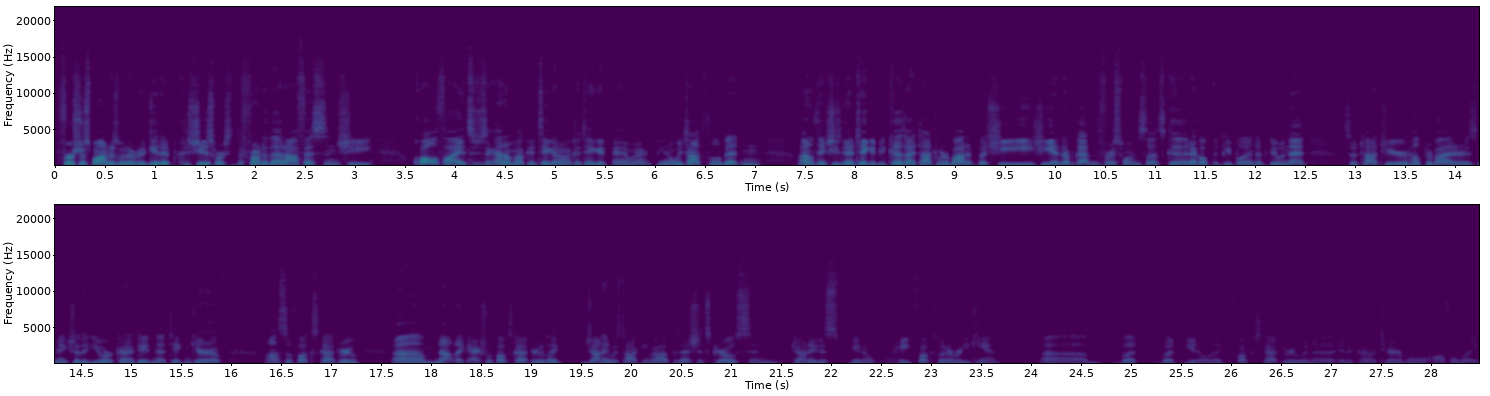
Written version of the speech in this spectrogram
first responders, whatever, to get it because she just works at the front of that office and she qualified. So she's like, I'm not going to take it. I'm not going to take it. And, we, you know, we talked a little bit and I don't think she's going to take it because I talked to her about it, but she she ended up getting the first one, so that's good. I hope that people end up doing that. So talk to your health providers, make sure that you are kind of getting that taken care of. Also, fuck Scott Drew. Um, not like actual fuck Scott Drew, like Johnny was talking about, because that shit's gross, and Johnny just you know hate fucks whatever he can. Um, but but you know like fuck Scott Drew in a in a kind of a terrible, awful way.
